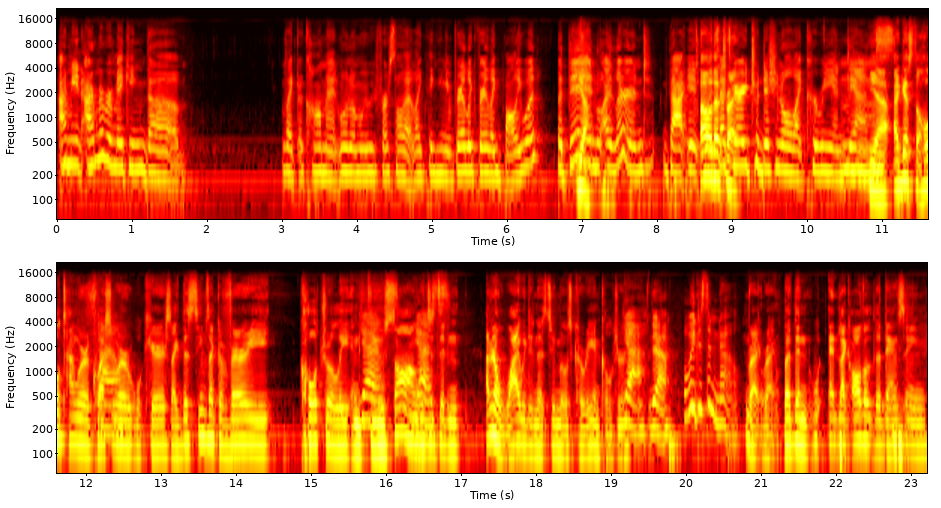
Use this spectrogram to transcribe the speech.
I mean, I remember making the like a comment when, when we first saw that, like thinking it very like very like Bollywood. But then Yeah. I learned that it Oh, was, that's that's, right. very traditional like Korean mm-hmm. dance. Yeah, I guess the whole time we were questioning, we Style. were curious. Like this seems like a very culturally infused Yes, song. We just didn't. I don't know why we didn't assume it was Korean culture. yeah. Yeah. Well, we just didn't know. Right, right. But then, and like all the, the dancing.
